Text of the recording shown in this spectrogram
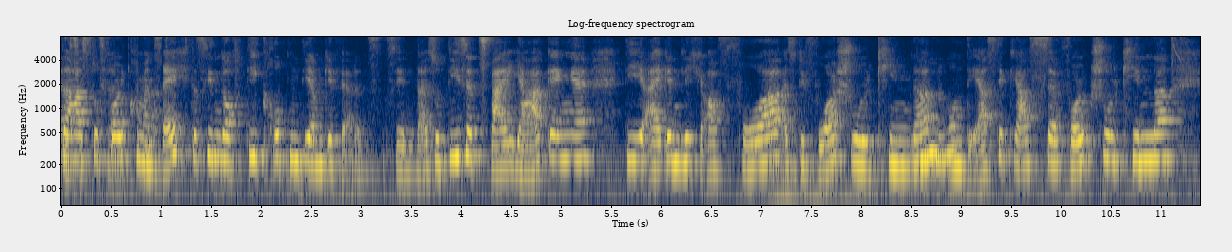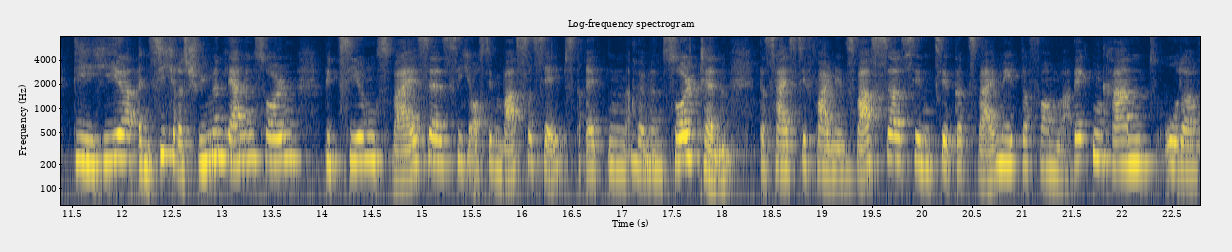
Da hast du vollkommen recht. Das sind auch die Gruppen, die am gefährdetsten sind. Also diese zwei Jahrgänge, die eigentlich auch vor, also die Vorschulkinder mhm. und erste Klasse Volksschulkinder, die hier ein sicheres Schwimmen lernen sollen, beziehungsweise sich aus dem Wasser selbst retten können sollten. Das heißt, sie fallen ins Wasser, sind circa zwei Meter vom Beckenrand oder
